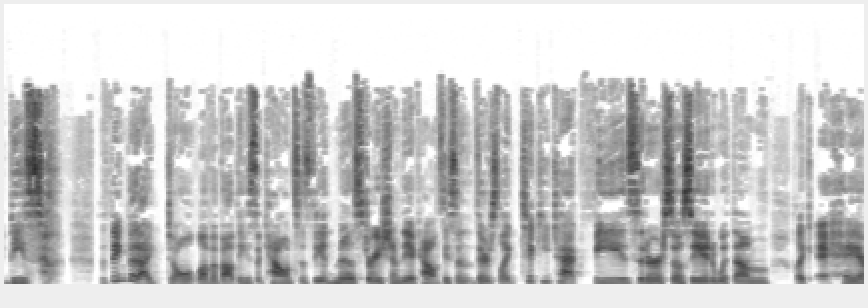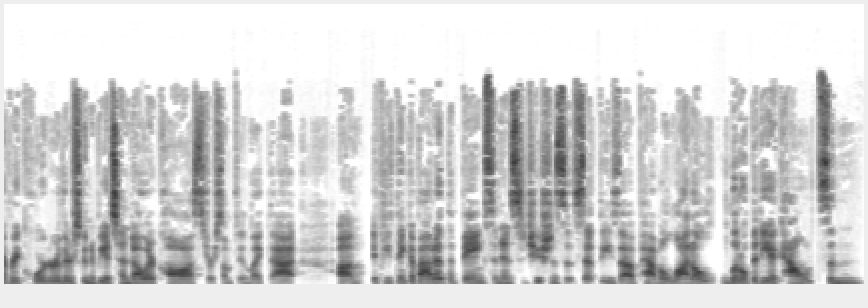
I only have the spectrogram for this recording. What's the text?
these. the thing that I don't love about these accounts is the administration of the accounts. There's like ticky tack fees that are associated with them. Like, hey, every quarter there's going to be a $10 cost or something like that. Um, if you think about it, the banks and institutions that set these up have a lot of little bitty accounts and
